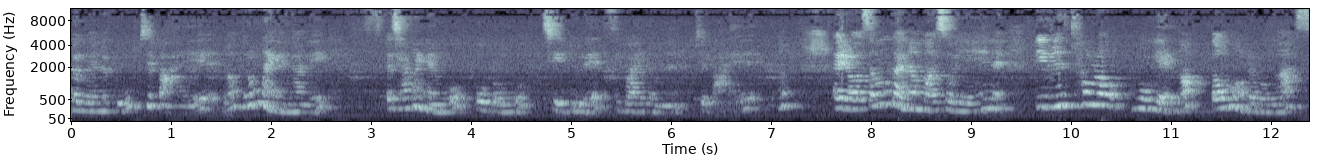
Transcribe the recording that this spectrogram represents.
လုပ်ငန်းတစ်ခုဖြစ်ပါတယ်တဲ့နော်သူတို့နိုင်ငံကနေ တခြားနိုင်ငံကိုပို့ကုန်ကိုခြေပြုတဲ့စီးပွားရေးလုပ်ငန်းဖြစ်ပါတယ်တဲ့နော်အဲ့တော့စမှုကဏ္ဍမှာဆိုရင်တဲ့ပြည်တွင်းထုတ်လုပ်မှုရဲ့နော်သုံးပုံတစ်ပုံကစ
